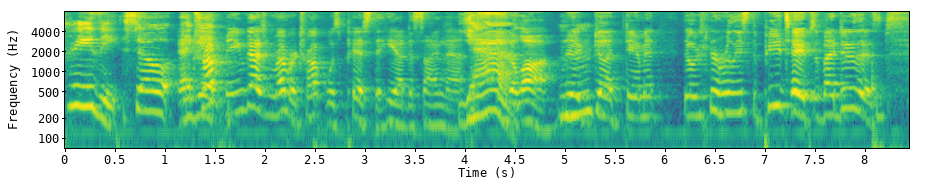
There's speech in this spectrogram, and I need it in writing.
crazy so And I get- Trump, you guys remember, Trump was pissed that he had to sign that Yeah. into law. Mhm. God damn it. They were going to release the P tapes if I do this.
